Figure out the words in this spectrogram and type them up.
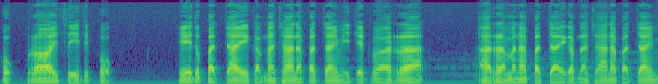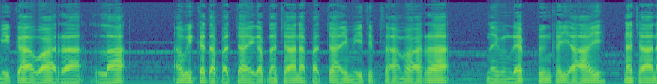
646 เหตุปัจจัยกับนัชานปัจจัยมีเจ็ดวาระ อารามณปัจจัยกับนัชานปัจจัยมีเก้าวาระละ อวิคตปัจจัยกับนัชานปัจจัยมีสิบสามวาระ ในวงเล็บพึงขยาย นาชาน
